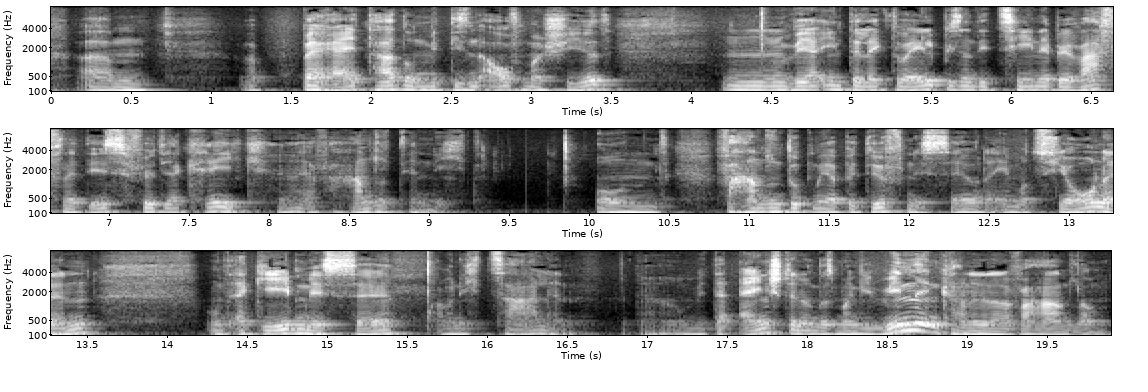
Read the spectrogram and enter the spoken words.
ähm, bereit hat und mit diesen aufmarschiert. Mm, wer intellektuell bis an die Zähne bewaffnet ist, führt ja Krieg. Ja, er verhandelt ja nicht. Und verhandeln tut man ja Bedürfnisse oder Emotionen und Ergebnisse, aber nicht Zahlen. Ja, und mit der Einstellung, dass man gewinnen kann in einer Verhandlung,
